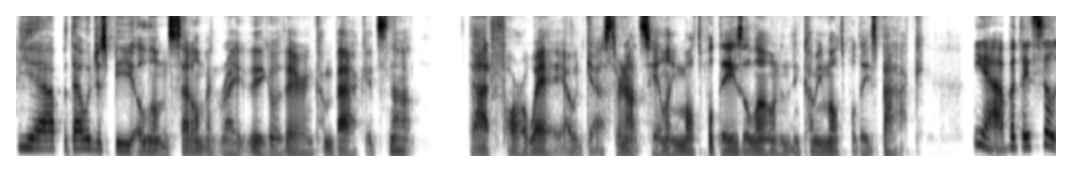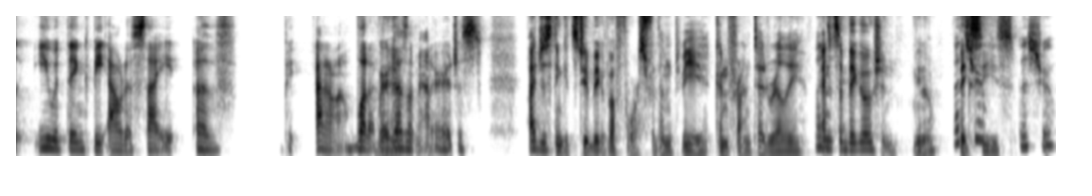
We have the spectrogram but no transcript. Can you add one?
Yeah, but that would just be a lone settlement, right? They go there and come back. It's not that far away, I would guess. They're not sailing multiple days alone and then coming multiple days back. Yeah, but they still you would think be out of sight of I don't know, whatever. Yeah. It doesn't matter. It just I just think it's too big of a force for them to be confronted, really. That's and it's true. a big ocean, you know, That's big true. seas. That's true.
